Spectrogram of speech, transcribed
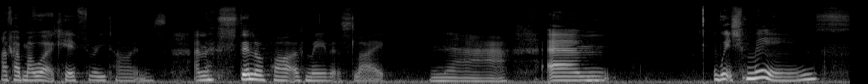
I've had my work here three times, and there's still a part of me that's like, nah. Um, which means,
